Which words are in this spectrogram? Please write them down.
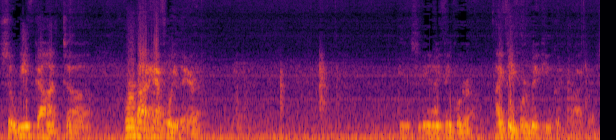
So we've got, uh, we're about halfway there. And and I think we're, I think we're making good progress.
